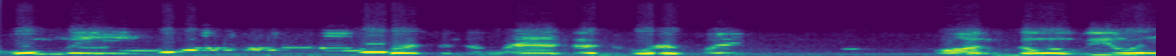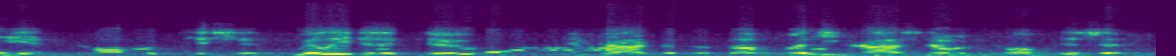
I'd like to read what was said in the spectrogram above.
only person to land a quarter pipe on snowmobile in competition. Willie did it too in practice and stuff, but he crashed out in competition.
